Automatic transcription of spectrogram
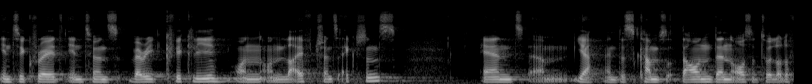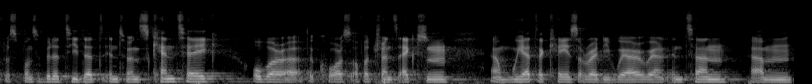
integrate interns very quickly on, on live transactions. And um, yeah, and this comes down then also to a lot of responsibility that interns can take over uh, the course of a transaction. Um, we had a case already where, where an intern um,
